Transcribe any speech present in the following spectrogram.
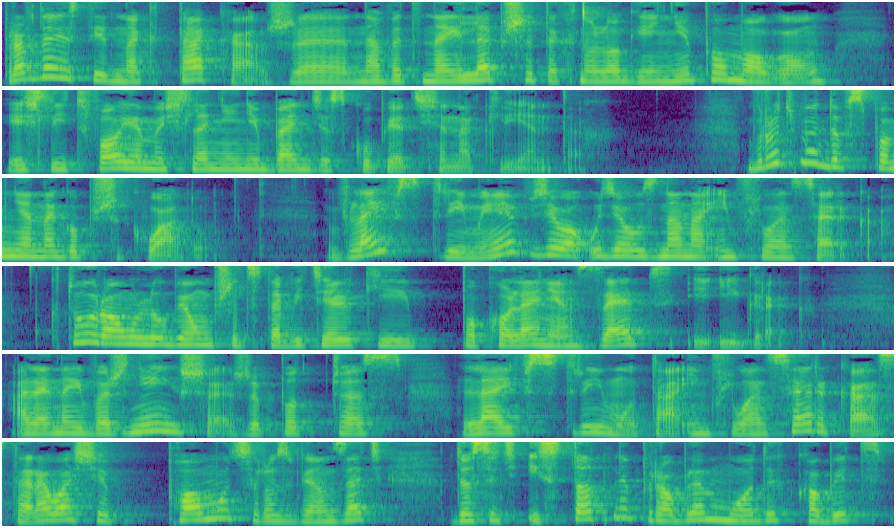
Prawda jest jednak taka, że nawet najlepsze technologie nie pomogą, jeśli Twoje myślenie nie będzie skupiać się na klientach. Wróćmy do wspomnianego przykładu. W live streamie wzięła udział znana influencerka, którą lubią przedstawicielki pokolenia Z i Y. Ale najważniejsze, że podczas live streamu ta influencerka starała się pomóc rozwiązać dosyć istotny problem młodych kobiet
